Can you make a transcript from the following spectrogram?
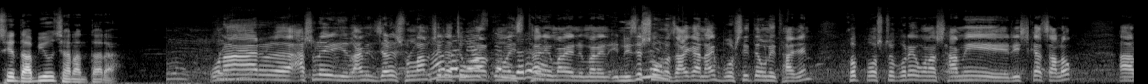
সে দাবিও জানান তারা। ওনার, আসলে আমি যেটা শুনলাম সেটা হচ্ছে ওনার কোনো স্থানীয় মানে মানে নিজস্ব কোনো জায়গা নাই বস্তিতে উনি থাকেন। খুব কষ্ট করে ওনার স্বামী রিক্সা চালক, আর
